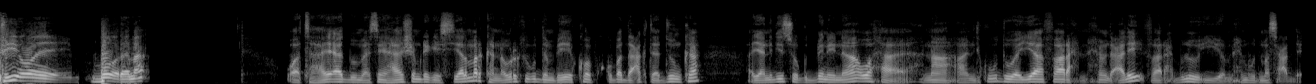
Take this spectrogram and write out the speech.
v o a boorama. Waa tahay aad buu mahadsan yahay haashim. Dhegeystayaal markana warkii ugu dambeeyey koobka kubadda cagta adduunka ayaan idiin soo gudbinaynaa. Waxaana aan idinkugu duwayaa faarax maxamed cali faarax buluw iyo maxamuud mascade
